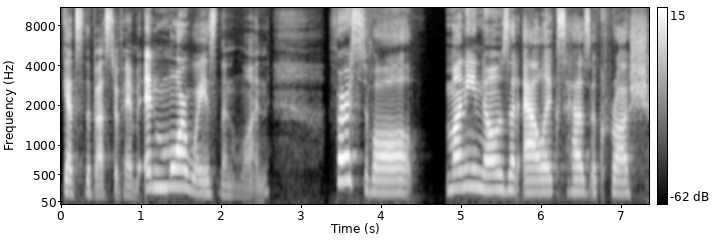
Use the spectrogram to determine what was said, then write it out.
gets the best of him in more ways than one. First of all, Money knows that Alex has a crush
